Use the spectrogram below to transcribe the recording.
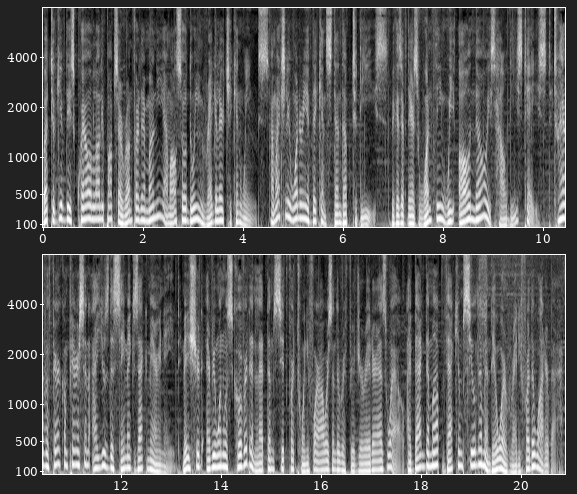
But to give these quail lollipops a run for their money, I'm also doing regular chicken wings. I'm actually wondering if they can stand up to these. Because if there's one thing we all know is how these taste. To have a fair comparison, I used the same exact marinade. Made sure everyone was covered and let them sit for 24 hours in the refrigerator as well. I bagged them up, vacuum sealed them, and they were ready for the water bath.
